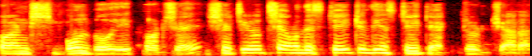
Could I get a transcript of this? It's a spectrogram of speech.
পয়েন্টস বলব এই পর্যায়ে। সেটি হচ্ছে আমাদের স্টেট উইদিন স্টেট অ্যাক্টর যারা।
